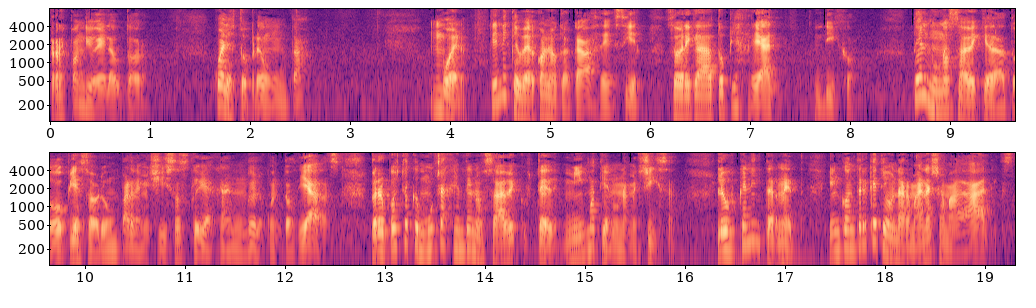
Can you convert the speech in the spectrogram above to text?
respondió el autor. ¿Cuál es tu pregunta? Bueno, tiene que ver con lo que acabas de decir, sobre que Datopia es real, dijo. Todo el mundo sabe que Datopia es sobre un par de mellizos que viajan en el mundo de los cuentos de hadas, pero puesto que mucha gente no sabe que usted mismo tiene una melliza. Lo busqué en internet y encontré que tiene una hermana llamada Alex.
